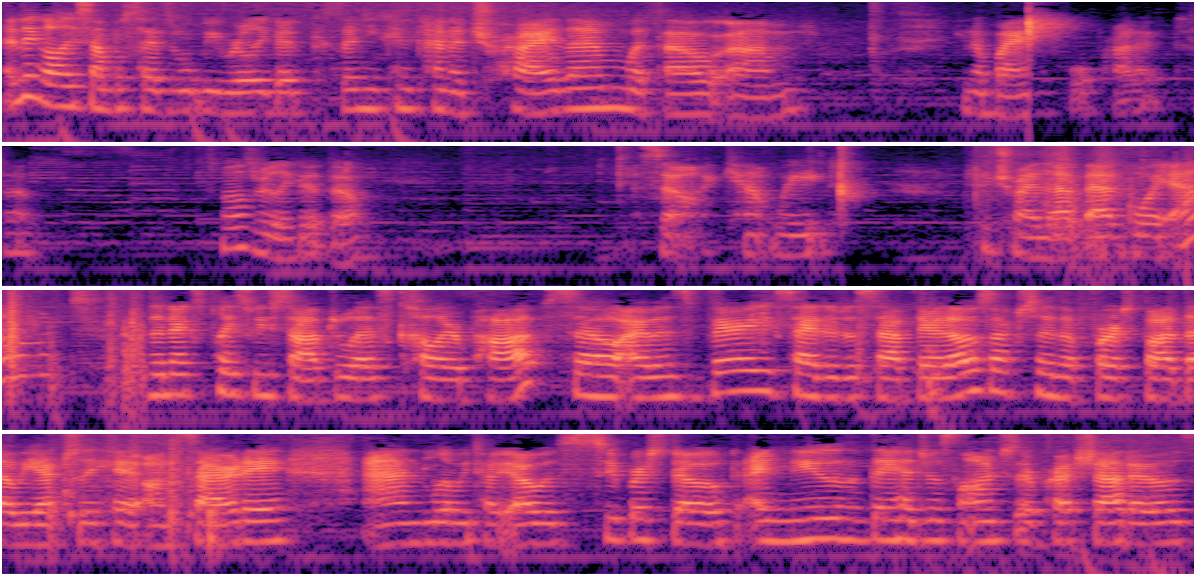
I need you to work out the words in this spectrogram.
I think all these sample sizes will be really good because then you can kind of try them without, um, you know, buying the full product. So, smells really good though. So I can't wait to try that bad boy out. The next place we stopped was ColourPop, so I was very excited to stop there. That was actually the first spot that we actually hit on Saturday, and let me tell you, I was super stoked. I knew that they had just launched their press shadows.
